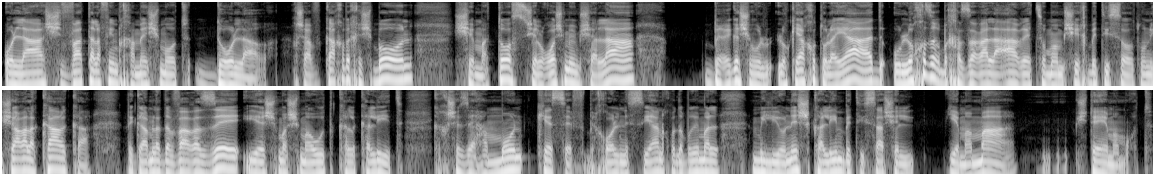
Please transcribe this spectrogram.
עולה 7,500 דולר. עכשיו, קח בחשבון שמטוס של ראש ממשלה ברגע שהוא לוקח אותו ליעד, הוא לא חוזר בחזרה לארץ או ממשיך בטיסות, הוא נשאר על הקרקע, וגם לדבר הזה יש משמעות כלכלית, כך שזה המון כסף בכל נסיעה, אנחנו מדברים על מיליוני שקלים בטיסה של יממה, שתי יממות.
